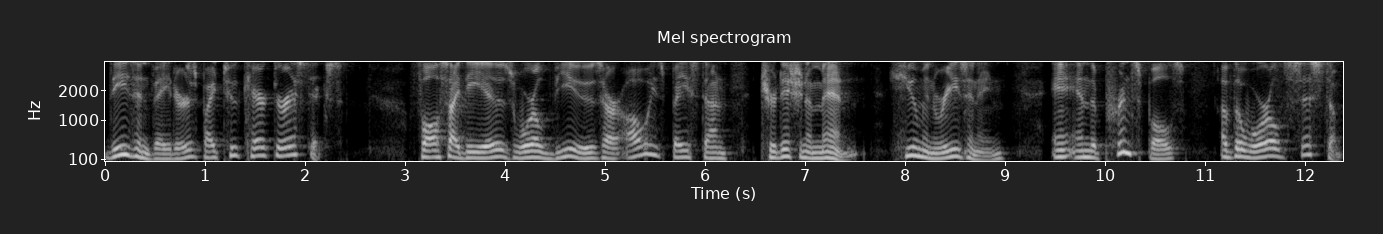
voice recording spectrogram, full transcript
these invaders by two characteristics. False ideas, worldviews are always based on tradition of men, human reasoning, and, the principles of the world system.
